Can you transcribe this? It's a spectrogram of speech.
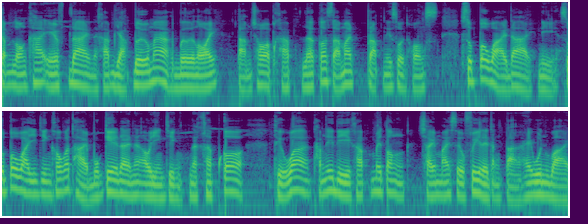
จำลองค่า f ได้นะครับ อยากเบลอมากเบลอน้อยตามชอบครับ แล้วก็สามารถปรับในส่วนของซูเปอร์ไวได้นี่ซูเปอร์ไวจริงๆเขาก็ถ่ายโบเก้ได้นะเอาจริง ๆ นะครับก็ ถือว่าทำได้ดีครับ ไม่ต้องใช้ไม้เซลฟี่อะไรต่างๆ ให้วุ่นวาย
